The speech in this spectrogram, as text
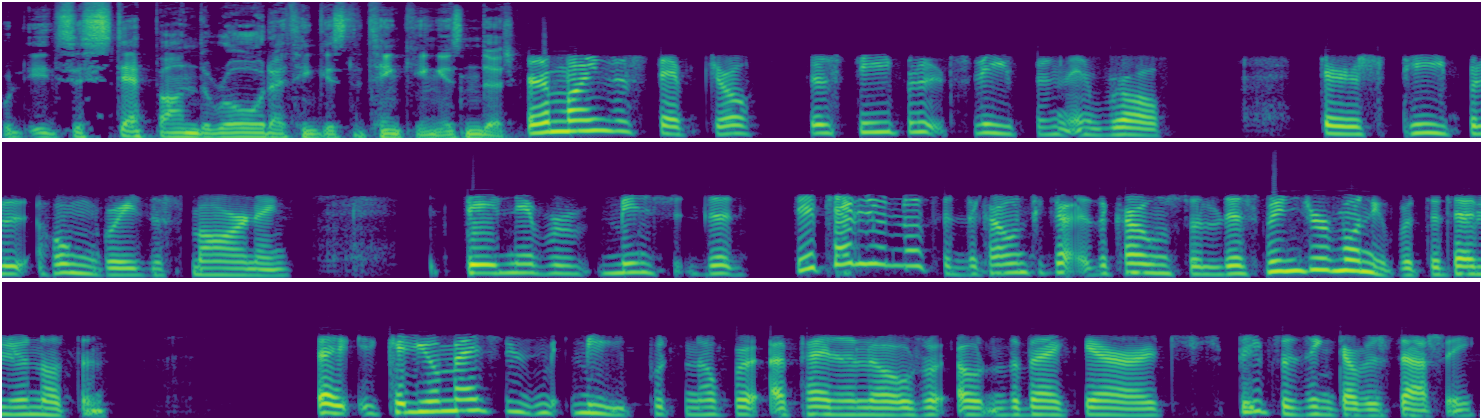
But it's a step on the road. I think is the thinking, isn't it? Never mind the step, Joe. There's people sleeping in row. There's people hungry this morning. They never mention that. They tell you nothing. The county, the council, they spend your money, but they tell you nothing. Uh, can you imagine me putting up a, a panel out out in the backyard? People think I was datty.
